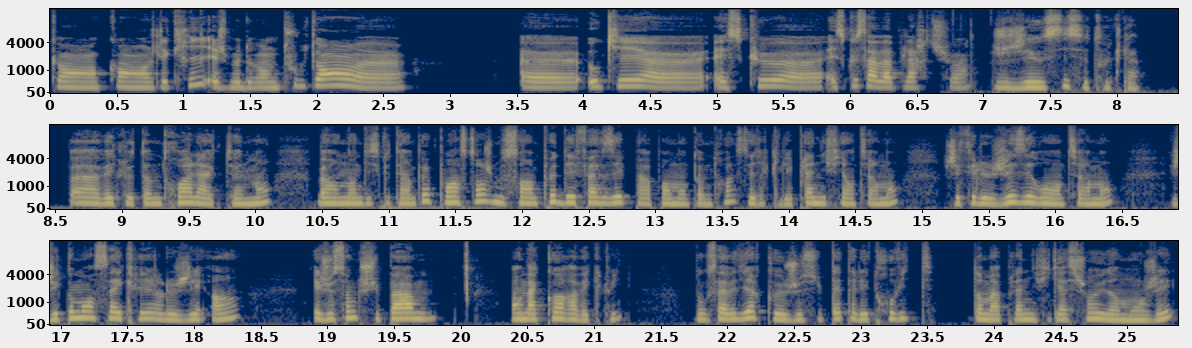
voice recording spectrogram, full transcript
quand, je l'écris et je me demande tout le temps, ok, est-ce que, est-ce que ça va plaire, tu vois? J'ai aussi ce truc-là. Bah, avec le tome 3 là actuellement, bah, on en discutait un peu. Pour l'instant, je me sens un peu déphasée par rapport à mon tome 3, c'est-à-dire qu'il est planifié entièrement. J'ai fait le G0 entièrement. J'ai commencé à écrire le G1 et je sens que je suis pas en accord avec lui. Donc ça veut dire que je suis peut-être allée trop vite dans ma planification et dans mon G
